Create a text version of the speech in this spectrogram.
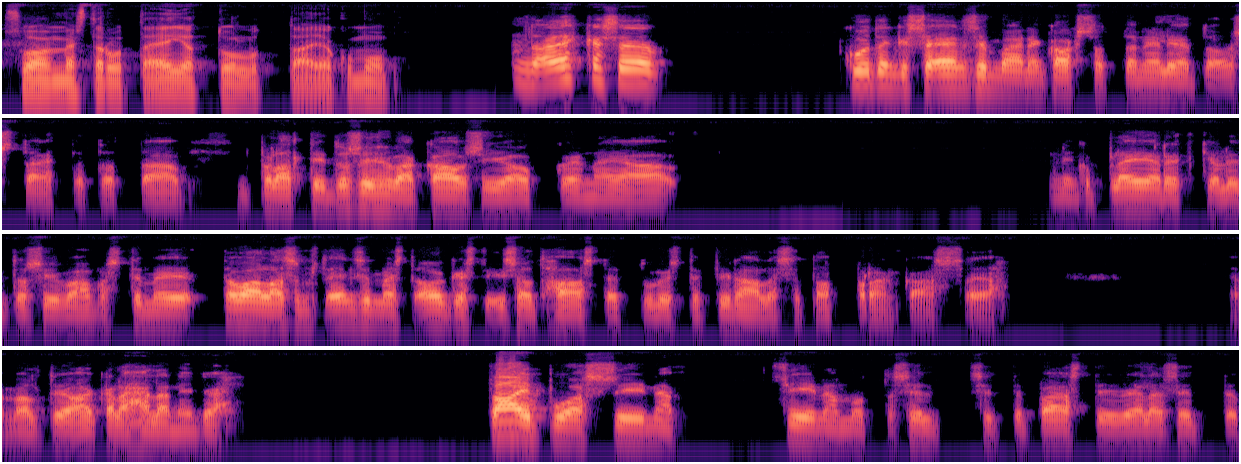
Suomen mestaruutta ei ole tullut tai joku muu? No ehkä se kuitenkin se ensimmäinen 2014, että tota, pelattiin tosi hyvä kausi joukkoina ja niin playeritkin oli tosi vahvasti. Me tavallaan semmoista ensimmäiset oikeasti isot haasteet tuli sitten finaalissa Tapparan kanssa ja, ja me oltiin aika lähellä niin taipua siinä, siinä, mutta sitten päästiin vielä sitten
